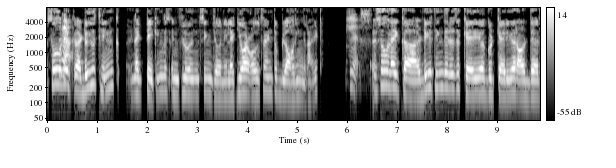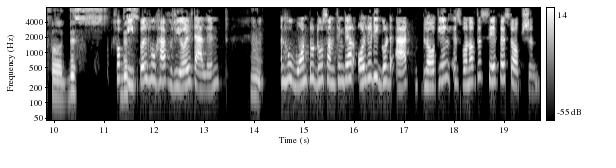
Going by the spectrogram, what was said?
So, Yeah. like, uh, do you think, like, taking this influencing journey, like, you are also into blogging, right? Yes. So, like, uh, do you think there is a career, good career out there for this, For this? people who have real talent Hmm. and who want to do something they are already good at, blogging is one of the safest option.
